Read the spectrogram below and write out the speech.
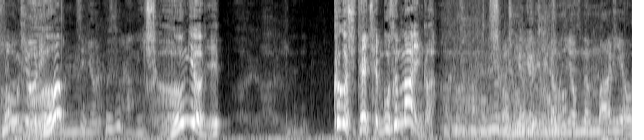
정열입? 어? 정열입? 그것이 대체 무슨 말인가? 정열이 없는 말이오.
